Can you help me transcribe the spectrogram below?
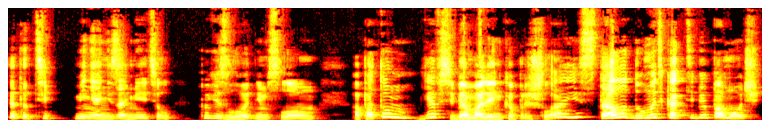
Этот тип меня не заметил. Повезло одним словом. А потом я в себя маленько пришла и стала думать, как тебе помочь.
